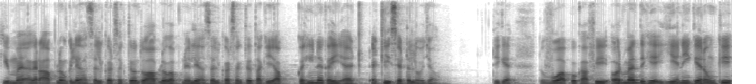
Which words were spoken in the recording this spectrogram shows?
कि मैं अगर आप लोगों के लिए हसल कर सकते हो तो आप लोग अपने लिए हसल कर सकते हो, ताकि आप कहीं ना कहीं एटलीस्ट सेटल हो जाओ। ठीक है? तो वो आपको काफ़ी, और मैं देखिए, ये नहीं कह रहा हूँ कि ए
